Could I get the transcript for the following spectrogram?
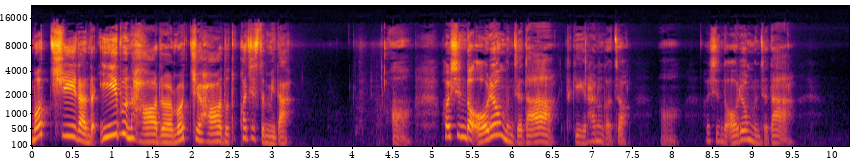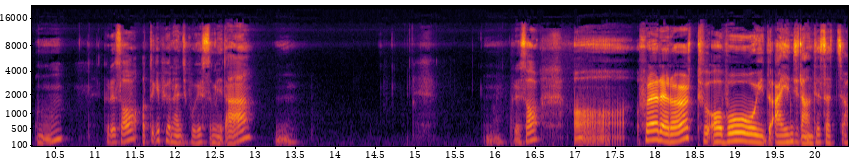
much란다. even harder, much harder 똑같이 씁니다. 어, 훨씬 더 어려운 문제다. 이렇게 얘기를 하는 거죠. 어, 훨씬 더 어려운 문제다. 음, 그래서 어떻게 표현하는지 보겠습니다. 음. 음, 그래서 어, predator to avoid ing 나한테 썼죠.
